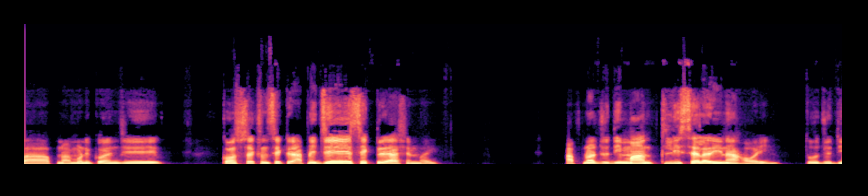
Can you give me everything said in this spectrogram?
বা আপনার মনে করেন যে কনস্ট্রাকশন সেক্টর আপনি যে সেক্টরে আসেন ভাই, আপনার যদি মান্থলি স্যালারি না হয়, তো যদি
